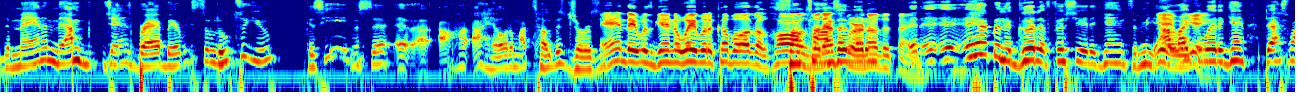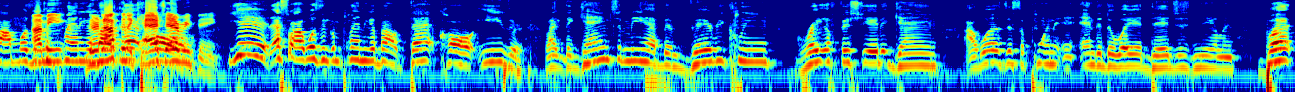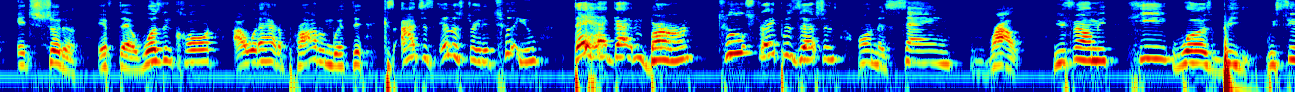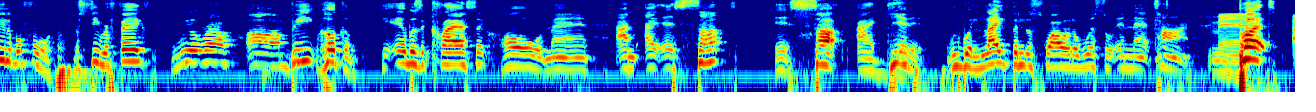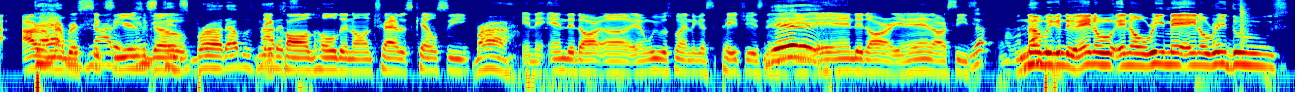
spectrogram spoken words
The man, I'm James Bradberry. Salute to you, because he even said eh, I, I, I held him. I tugged his jersey. And they was getting away with a couple other calls, but that's for let him- another thing. It, it, it had been a good officiated game to me. Yeah, I well, like yeah. the way the game. That's why I wasn't I mean, complaining they're about not gonna catch call. everything. Yeah, that's why I wasn't complaining about that call either. Like the game to me had been very clean, great officiated game. I was disappointed it ended the way it did, just kneeling. But it should have. If that wasn't called, I would have had a problem with it. Cause I just illustrated to you they had gotten burned two straight possessions on the same route. You feel me? He was beat. We've seen it before. Receiver fakes, wheel route. Oh, I'm um, beat. Hook him. It was a classic hold, man. I, I, it sucked. It sucked. I get it. We would like them to swallow the whistle in that time. Man, but I, I remember six years instance, ago, bruh. That was they not a called holding on Travis Kelce. bruh. and it ended our uh and we was playing against the Patriots and Yeah. it, it ended our it ended our season. Yep, Nothing we can do. Ain't no ain't no rematch, ain't no redos.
